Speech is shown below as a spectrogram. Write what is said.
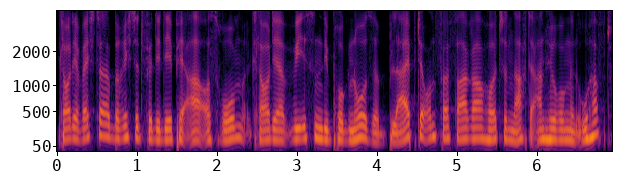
Claudia Wächter berichtet für die DPA aus Rom. Claudia, wie ist denn die Prognose? Bleibt der Unfallfahrer heute nach der Anhörung in U-Haft?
